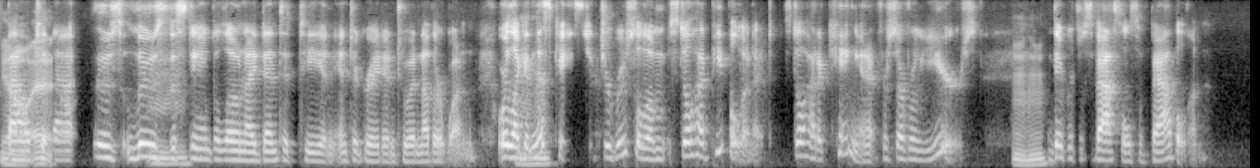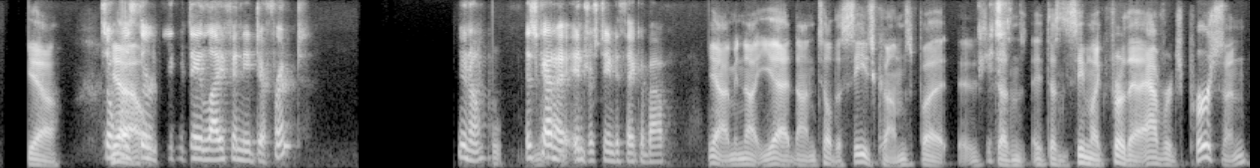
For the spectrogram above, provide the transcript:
You Bow know, to and- that, lose lose the Mhm. standalone identity and integrate into another one. Or like in this case, Jerusalem still had people in it, still had a king in it for several years. Mhm. They were just vassals of Babylon. Yeah, So Yeah. was their day-to-day life any different? You know, it's kind of interesting to think about. yeah. I mean, not yet, not until the siege comes, but it doesn't. It doesn't seem like for the average person,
